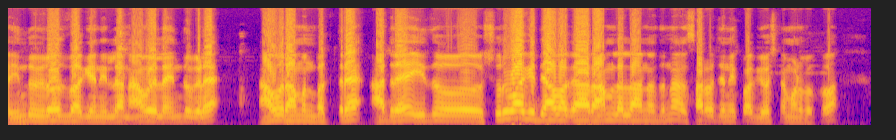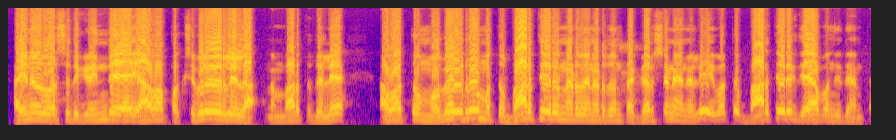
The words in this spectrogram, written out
ಹಿಂದೂ ವಿರೋಧವಾಗಿ ಏನಿಲ್ಲ. ನಾವು ಎಲ್ಲ ಹಿಂದೂಗಳೇ. ನಾವು ರಾಮನ್ ಭಕ್ತರೆ. ಆದ್ರೆ ಇದು ಶುರುವಾಗಿದ್ದು ಯಾವಾಗ ರಾಮಲಲ್ಲಾ ಅನ್ನೋದನ್ನ ಸಾರ್ವಜನಿಕವಾಗಿ ಯೋಚನೆ ಮಾಡ್ಬೇಕು. ಐನೂರು ವರ್ಷದ ಹಿಂದೆ ಯಾವ ಪಕ್ಷಗಳೂ ಇರಲಿಲ್ಲ ನಮ್ಮ ಭಾರತದಲ್ಲಿ. ಅವತ್ತು ಮೊಘಲರು ಮತ್ತು ಭಾರತೀಯರ ನಡುವೆ ನಡೆದಂತ ಘರ್ಷಣೆಯಲ್ಲಿ ಇವತ್ತು ಭಾರತೀಯರಿಗೆ ಜಯ ಬಂದಿದೆ ಅಂತ.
